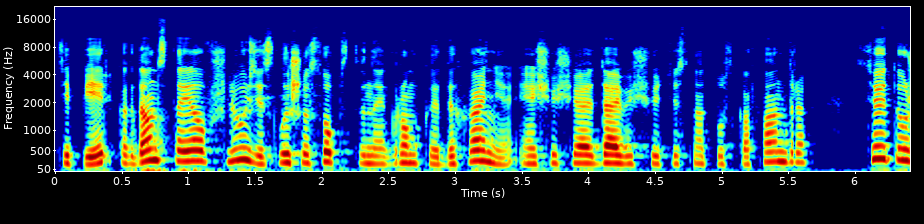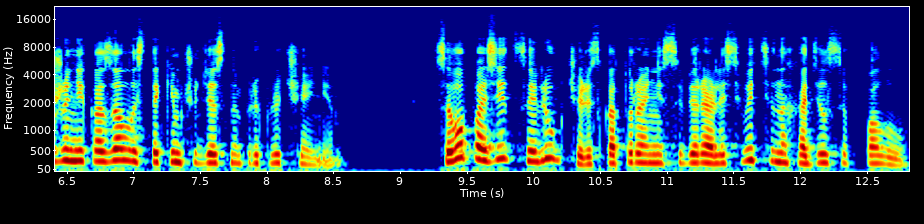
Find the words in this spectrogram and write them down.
Теперь, когда он стоял в шлюзе, слыша собственное громкое дыхание и ощущая давящую тесноту скафандра, все это уже не казалось таким чудесным приключением. С его позиции люк, через который они собирались выйти, находился в полу.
